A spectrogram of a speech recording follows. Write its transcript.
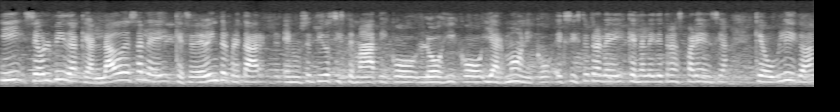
y se olvida que al lado de esa ley, que se debe interpretar en un sentido sistemático, lógico y armónico, existe otra ley que es la ley de transparencia que obliga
